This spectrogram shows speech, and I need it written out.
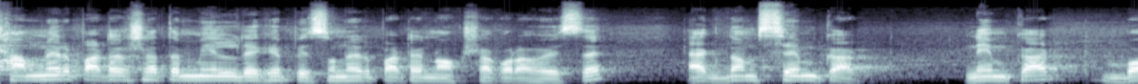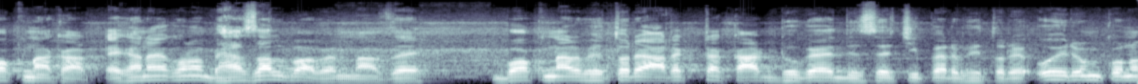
সামনের পাটের সাথে মিল রেখে পেছনের পাটে নকশা করা হয়েছে। একদম সেম কাঠ নিম কাঠ বকনা কাঠ এখানে কোনো ভেজাল পাবেন না যে বকনার ভেতরে আরেকটা কাঠ ঢুকাই দিছে চিপার ভিতরে। ওইরকম কোনো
